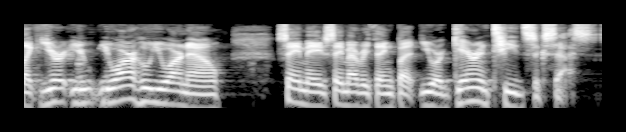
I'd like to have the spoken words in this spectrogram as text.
Like you're you you are who you are now, same age, same everything, but you are guaranteed success.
